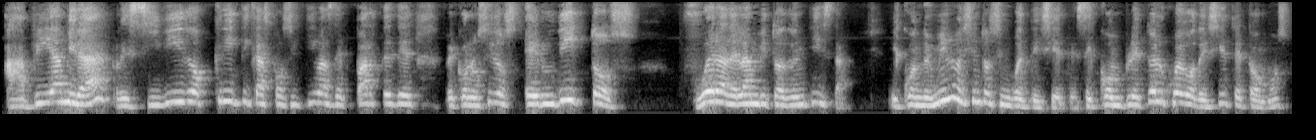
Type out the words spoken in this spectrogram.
Había, mira, recibido críticas positivas de parte de reconocidos eruditos fuera del ámbito adventista. Y cuando en 1957 se completó el juego de siete tomos,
